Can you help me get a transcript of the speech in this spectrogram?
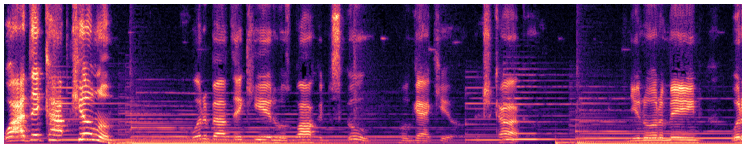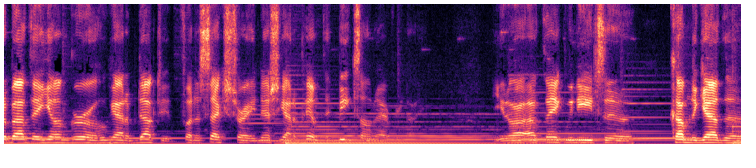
Why'd that cop kill him? What about that kid who was walking to school who got killed in Chicago? You know what I mean? What about that young girl who got abducted for the sex trade? and Now she got a pimp that beats on her every night. You know, I think we need to come together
